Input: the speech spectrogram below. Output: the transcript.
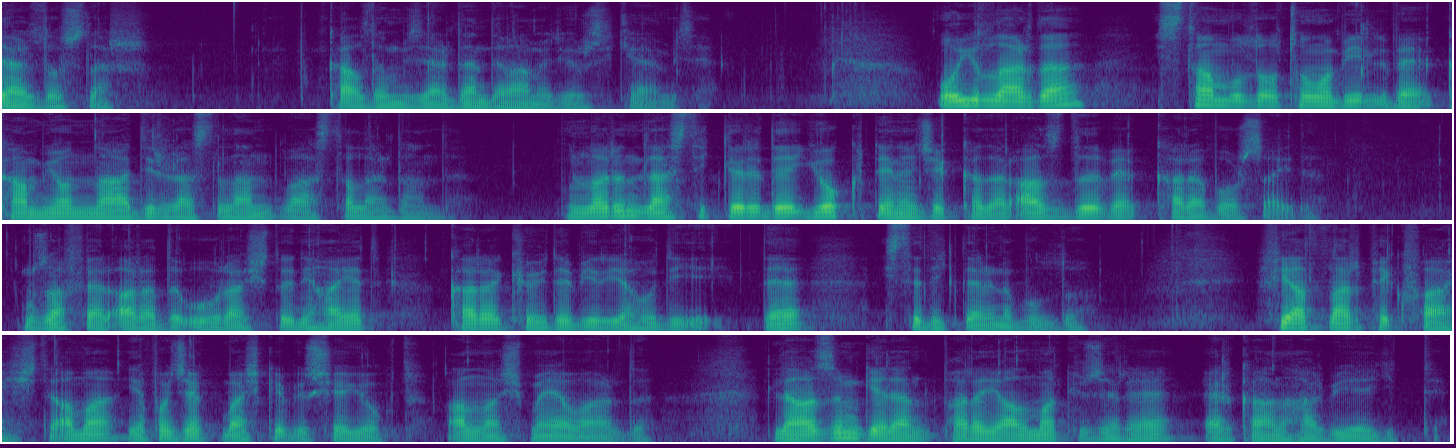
değerli dostlar, kaldığımız yerden devam ediyoruz hikayemize. O yıllarda İstanbul'da otomobil ve kamyon nadir rastlanan vasıtalardandı. Bunların lastikleri de yok denecek kadar azdı ve kara borsaydı. Muzaffer aradı, uğraştı. Nihayet Karaköy'de bir Yahudi de istediklerini buldu. Fiyatlar pek fahişti ama yapacak başka bir şey yoktu. Anlaşmaya vardı. Lazım gelen parayı almak üzere Erkan Harbiye'ye gitti.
